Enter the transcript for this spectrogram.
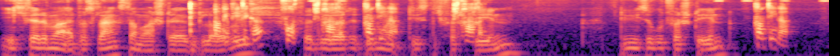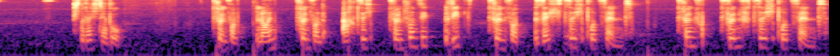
Ich werde mal etwas langsamer stellen, glaube ich. Für die Leute, die die es nicht verstehen. Die nicht so gut verstehen. Container. Sprechtempo. 9, 85, 75, 65 Prozent. 55 Prozent.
